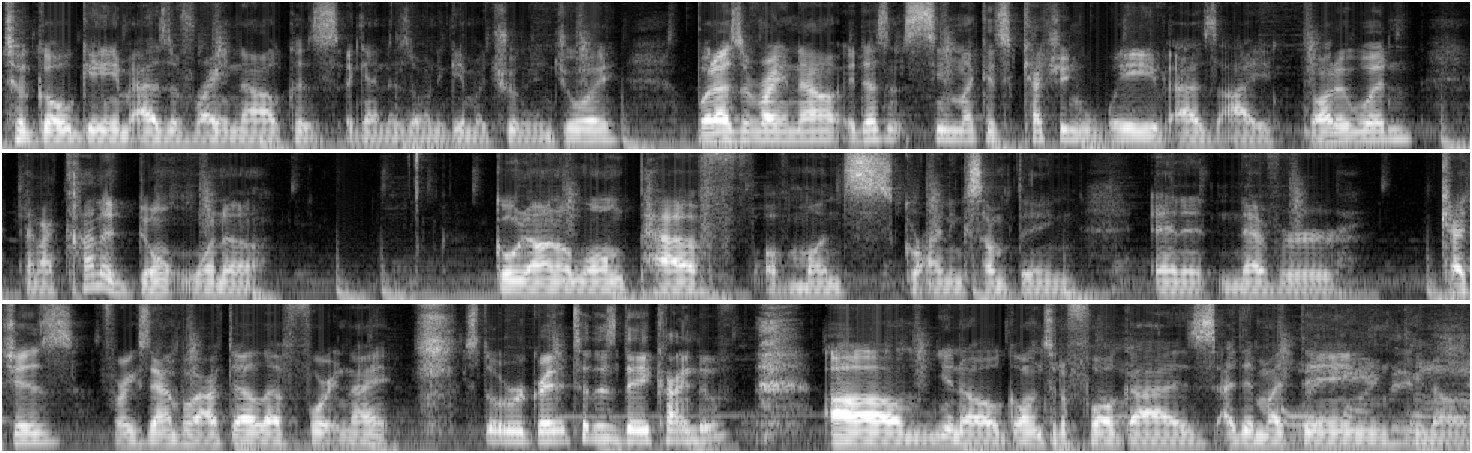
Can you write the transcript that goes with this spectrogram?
to go game as of right now because again it's the only game i truly enjoy but as of right now it doesn't seem like it's catching wave as i thought it would and i kind of don't want to go down a long path of months grinding something and it never catches. For example, after I left Fortnite, still regret it to this day, kind of. Um, you know, going to the Fall Guys, I did my thing. You know,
